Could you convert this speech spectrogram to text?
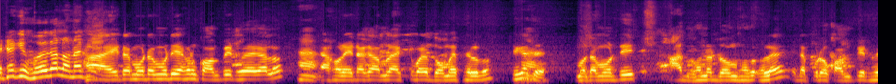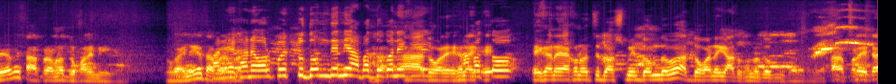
এটা কি হয়ে গেল নাকি? হ্যাঁ এটা মোটামুটি এখন কমপ্লিট হয়ে গেল। হ্যাঁ। এখন এটাকে আমরা একেবারে দমে ফেলব ঠিক আছে? মোটামুটি আধ ঘণ্টা দম হলে এটা পুরো কমপ্লিট হয়ে যাবে তারপর আমরা দোকানে নিয়ে যাব। দোকানে নিয়ে তারপর মানে এখানে অল্প একটু দম দিয়ে নিয়ে আবার দোকানে হ্যাঁ গিয়ে দোকানে এখানে এখানে এখন হচ্ছে দশ মিনিট দম দেবো আর দোকানে গিয়ে আধ ঘণ্টা দম দিতে হবে তারপরে এটা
